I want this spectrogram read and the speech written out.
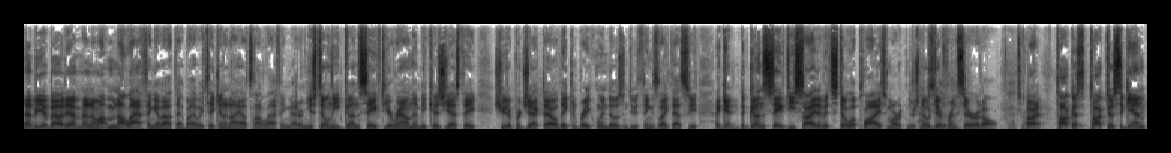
that'd be about it. And I'm not, I'm not laughing about that, by the way. Taking an eye out's not a laughing matter, and you still need gun safety around them because yes, they shoot a projectile, they can break windows and do things like that. So you, again, the gun safety side of it still applies, Mark. There's no Absolutely. difference there at all. That's right. All right, talk us talk to us again.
